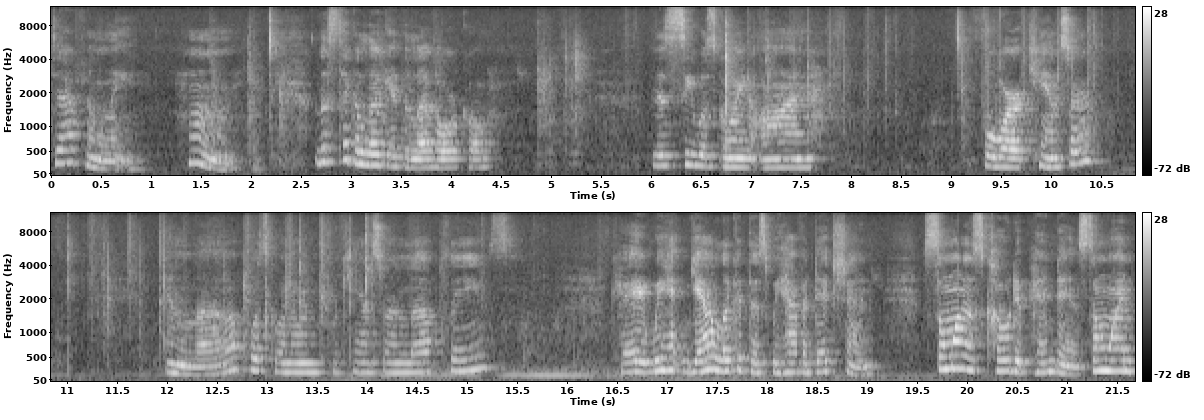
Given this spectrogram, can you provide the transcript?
Definitely. Hmm. Let's take a look at the Love Oracle. Let's see what's going on for Cancer in love. What's going on for Cancer in love, please? Okay, we yeah, look at this. We have addiction. Someone is codependent. Someone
